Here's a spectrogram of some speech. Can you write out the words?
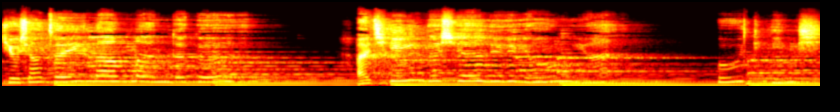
就像最浪漫的歌，爱情的旋律永远不停息。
